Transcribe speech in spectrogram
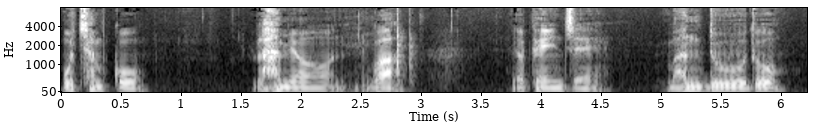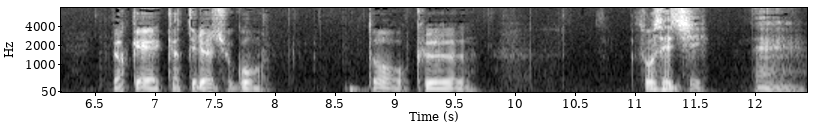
못 참고 라면과 옆에 이제 만두도 몇 개 곁들여주고 또 그 소세지, 네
